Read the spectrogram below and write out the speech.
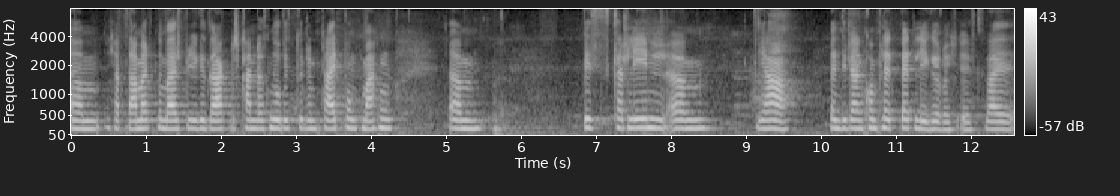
Ähm, ich habe damals zum Beispiel gesagt, ich kann das nur bis zu dem Zeitpunkt machen, ähm, bis Kathleen, ähm, ja, wenn sie dann komplett bettlägerig ist, weil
